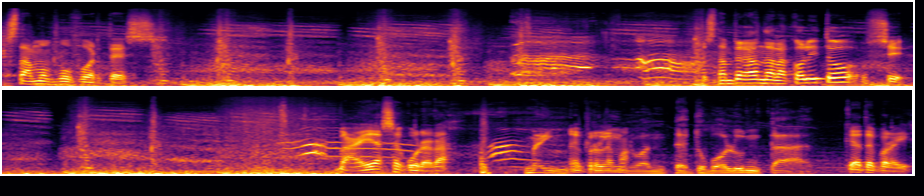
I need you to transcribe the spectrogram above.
Estamos muy fuertes. ¿Están pegando al acólito? Sí. Va, ya se curará. Me hay problema. ante tu voluntad. Quédate por ahí.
